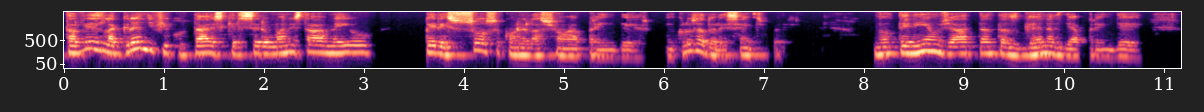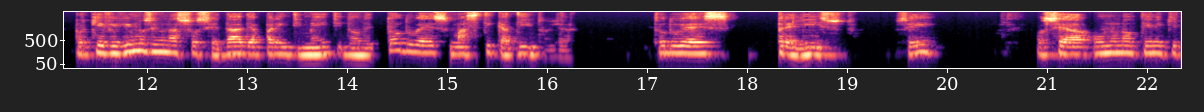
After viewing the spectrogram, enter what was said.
talvez a grande dificuldade é que o ser humano estava meio perezoso com relação a aprender, incluso adolescentes, pues. Não tinham já tantas ganas de aprender, porque vivimos em uma sociedade aparentemente onde todo é masticadito já, tudo é prelisto, sim? Ou seja, uno não tem que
